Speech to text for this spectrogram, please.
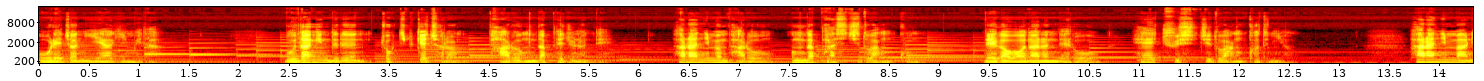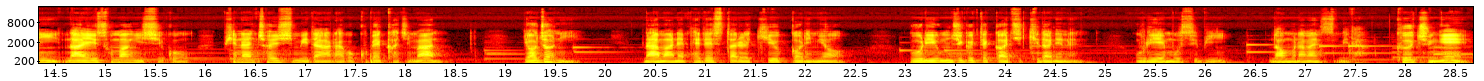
오래전 이야기입니다. 무당인들은 쪽집게처럼 바로 응답해 주는데 하나님은 바로 응답하시지도 않고 내가 원하는 대로 해 주시지도 않거든요. 하나님만이 나의 소망이시고 피난처이십니다 라고 고백하지만 여전히 나만의 베데스다를 기웃거리며 물이 움직일 때까지 기다리는 우리의 모습이 너무나 많습니다. 그 중에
